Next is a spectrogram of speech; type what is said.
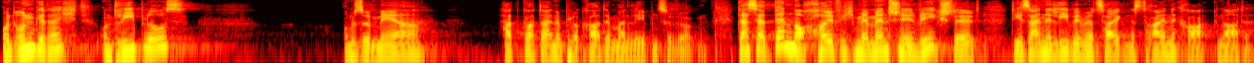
und ungerecht und lieblos, umso mehr hat Gott eine Blockade in mein Leben zu wirken. Dass er dennoch häufig mir Menschen in den Weg stellt, die seine Liebe mir zeigen, ist reine Gnade.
